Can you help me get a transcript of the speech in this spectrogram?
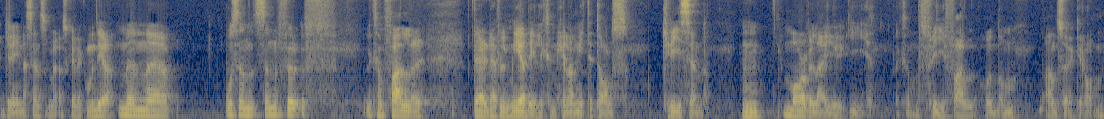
grejerna sen som jag ska rekommendera. Men, eh, och sen, sen för, f, liksom faller Daredevil med i liksom hela 90-talskrisen. Mm. Marvel är ju i liksom, frifall och de ansöker om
